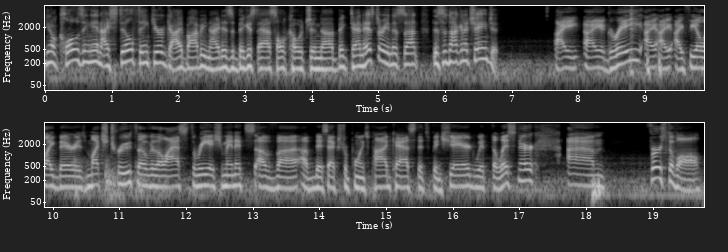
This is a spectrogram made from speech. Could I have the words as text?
you know closing in. I still think your guy Bobby Knight is the biggest asshole coach in uh, Big Ten history, and this not this is not going to change it. I I agree. I, I, I feel like there is much truth over the last three ish minutes of uh, of this extra points podcast that's been shared with the listener. Um, first of all,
